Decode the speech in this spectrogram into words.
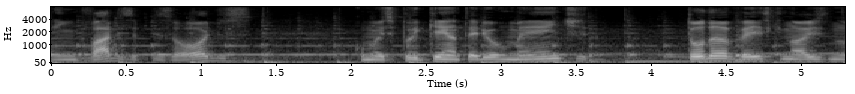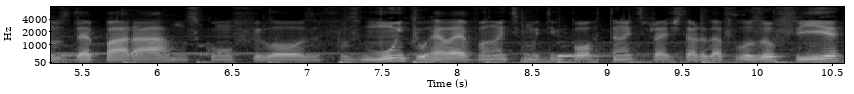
em vários episódios. Como eu expliquei anteriormente, toda vez que nós nos depararmos com filósofos muito relevantes, muito importantes para a história da filosofia,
